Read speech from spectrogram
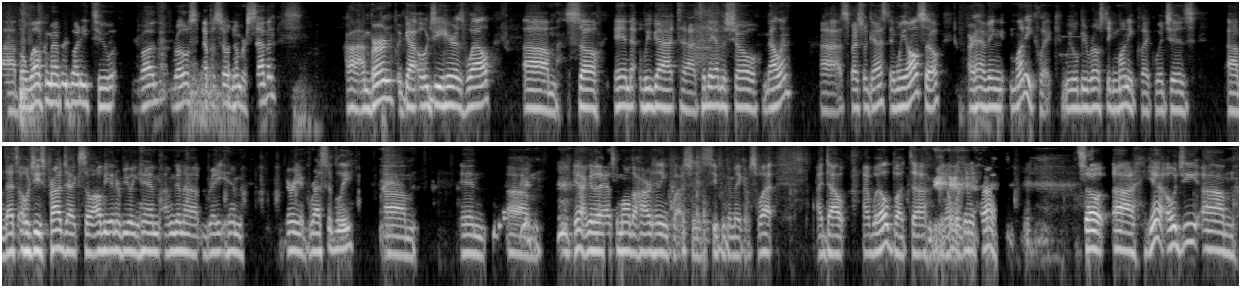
Uh, but welcome everybody to Rug Roast episode number seven. Uh, I'm Bern. We've got OG here as well. Um, so, and we've got uh, today on the show Melon, uh, special guest, and we also are having Money Clicc. We will be roasting Money Clicc, which is um, that's OG's project. So I'll be interviewing him. I'm gonna rate him very aggressively, um, and um, yeah, I'm gonna ask him all the hard hitting questions, see if we can make him sweat. I doubt I will, but uh, you know we're gonna try. So uh, yeah, OG, um,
